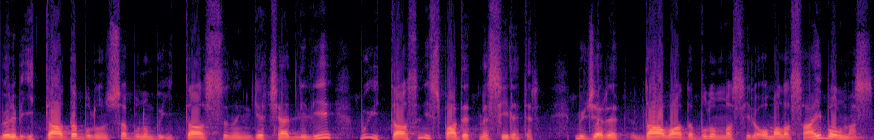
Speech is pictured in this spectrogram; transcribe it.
böyle bir iddiada bulunsa bunun bu iddiasının geçerliliği bu iddiasını ispat etmesiyledir. Mücerret davada bulunmasıyla o mala sahip olmaz.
